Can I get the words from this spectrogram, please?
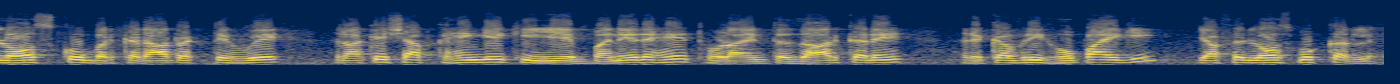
लॉस को बरकरार रखते हुए। राकेश, आप कहेंगे कि ये बने रहें, थोड़ा इंतज़ार करें, रिकवरी हो पाएगी या फिर लॉस बुक कर लें?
